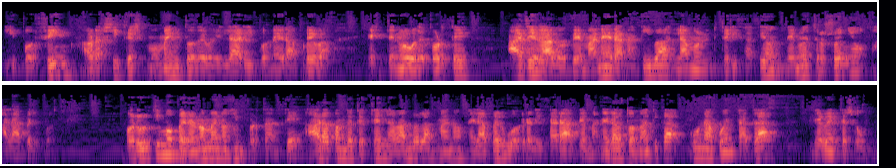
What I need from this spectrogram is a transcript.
Y por fin, ahora sí que es momento de bailar y poner a prueba este nuevo deporte, ha llegado de manera nativa la monitorización de nuestro sueño al Apple Watch. Por último, pero no menos importante, ahora cuando te estés lavando las manos, el Apple Watch realizará de manera automática una cuenta atrás de 20 segundos.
